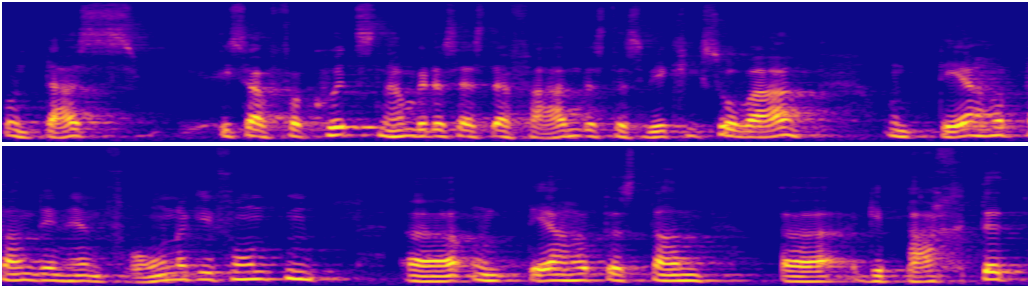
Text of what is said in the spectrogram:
Und das ist auch vor kurzem, haben wir das erst erfahren, dass das wirklich so war. Und der hat dann den Herrn Frohner gefunden äh, und der hat das dann äh, gepachtet,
